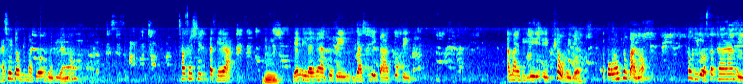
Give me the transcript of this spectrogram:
ငါချိတ်တောင်းနေမှာပြောနေပြီရနော်68တက်ခဲရอืมရဲနေလိုက်ကတွတ်တေးရာရှိရိတ်တာတွတ်တေး MIDA တွေဖြုတ်နေတယ်အကုန်လုံးဖြုတ်တာနော်ဖြုတ်ပြီးတော့စခန်းတွေ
